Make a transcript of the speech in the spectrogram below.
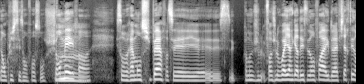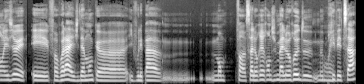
et en plus, tes enfants sont charmés. Mm. Enfin, ils sont vraiment super. Enfin, c'est, euh, quand je, enfin, je le voyais regarder ses enfants avec de la fierté dans les yeux. Et, enfin, voilà, évidemment qu'il ne voulait pas. euh, m'en- Enfin, ça l'aurait rendu malheureux de me Ouais. priver de ça.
